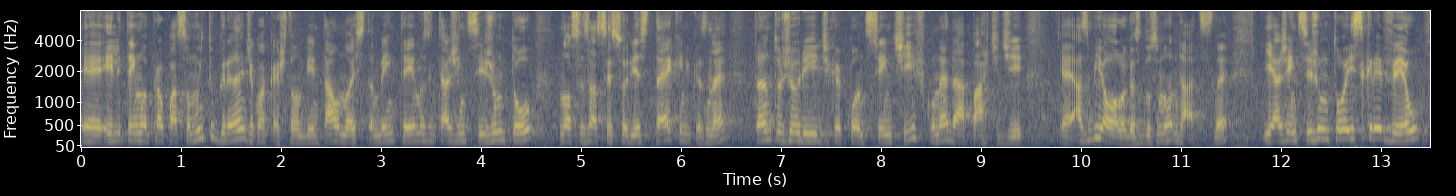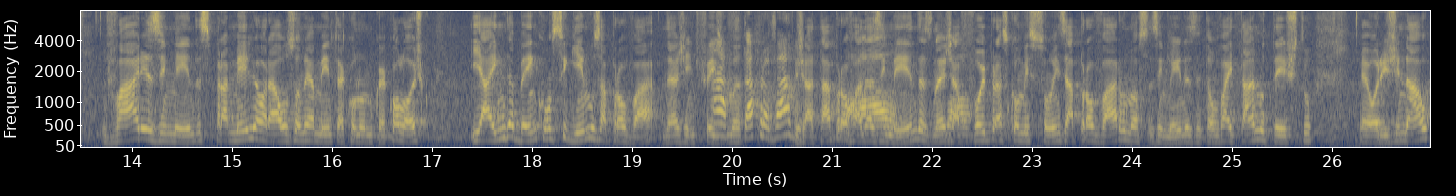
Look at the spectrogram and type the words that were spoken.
É, ele tem uma preocupação muito grande com a questão ambiental, nós também temos, então a gente se juntou, nossas assessorias técnicas, né? tanto jurídica quanto científico, né, da parte de é, as biólogas dos mandatos, né? E a gente se juntou e escreveu várias emendas para melhorar o zoneamento econômico ecológico e ainda bem conseguimos aprovar, né? A gente fez ah, uma. Está aprovado? Já está aprovada as emendas, né? Uau. Já foi para as comissões, aprovaram nossas emendas, então vai estar tá no texto é, original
